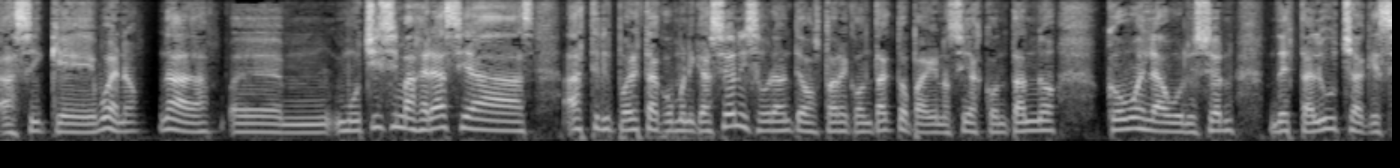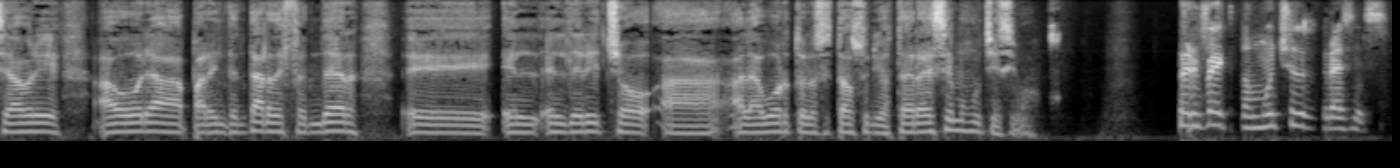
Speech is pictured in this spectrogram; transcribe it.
así que bueno, nada, eh, muchísimas gracias Astrid por esta comunicación y seguramente vamos a estar en contacto para que nos sigas contando cómo es la evolución de esta lucha que se abre ahora para intentar defender eh, el, el, derecho a, al aborto en los Estados Unidos. Te agradecemos muchísimo. Perfecto, muchas gracias.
